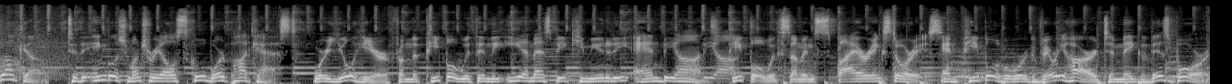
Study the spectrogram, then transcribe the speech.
Welcome to the English Montreal School Board Podcast, where you'll hear from the people within the EMSB community and beyond. beyond. People with some inspiring stories, and people who work very hard to make this board,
